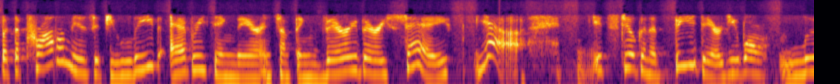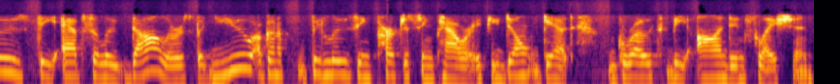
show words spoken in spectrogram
But the problem is if you leave everything there in something very, very safe, yeah, it's still going to be there. You won't lose the absolute dollars, but you are going to be losing purchasing power if you don't get growth beyond inflation.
